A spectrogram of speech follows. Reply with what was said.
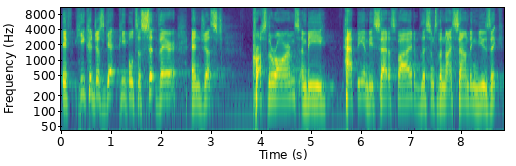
If he could just get people to sit there and just cross their arms and be happy and be satisfied, and listen to the nice sounding music,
